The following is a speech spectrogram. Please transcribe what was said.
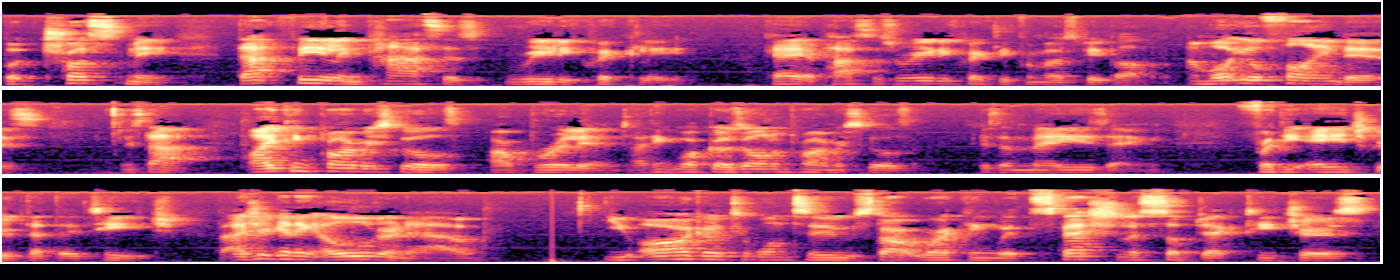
But trust me, that feeling passes really quickly. Okay, it passes really quickly for most people. And what you'll find is, is that I think primary schools are brilliant. I think what goes on in primary schools is amazing for the age group that they teach. But as you're getting older now, you are going to want to start working with specialist subject teachers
